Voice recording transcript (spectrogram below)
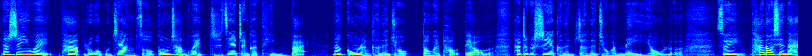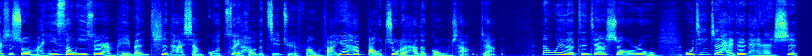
但是因为他如果不这样做，工厂会直接整个停摆，那工人可能就都会跑掉了，他这个事业可能真的就会没有了。所以他到现在还是说买一送一，虽然赔本，是他想过最好的解决方法，因为他保住了他的工厂这样。那为了增加收入，吴金志还在台南市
